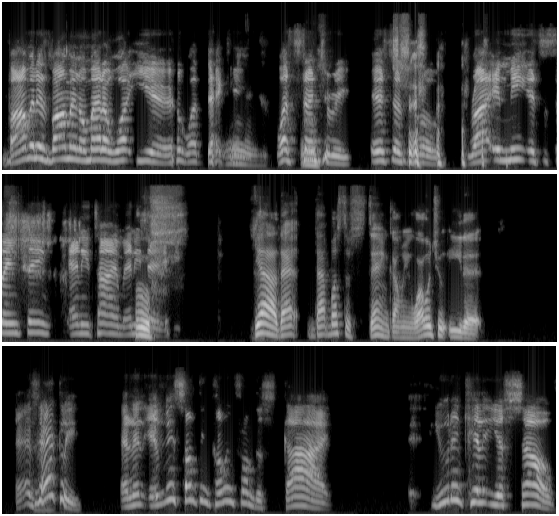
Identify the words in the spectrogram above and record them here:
vomit is vomit no matter what year, what decade, what mm. century. It's just gross. Rotten meat, it's the same thing anytime, any Oof. day. Yeah, that that must have stink. I mean, why would you eat it? Exactly. And then if it's something coming from the sky, you didn't kill it yourself.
